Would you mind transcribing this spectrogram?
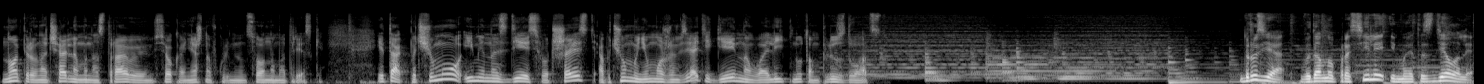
Но первоначально мы настраиваем все, конечно, в кульминационном отрезке. Итак, почему именно здесь вот 6, а почему мы не можем взять и гейн навалить, ну там, плюс 20? Друзья, вы давно просили, и мы это сделали.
